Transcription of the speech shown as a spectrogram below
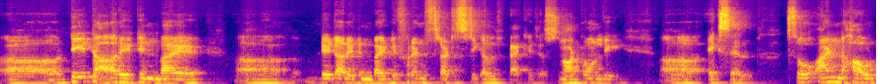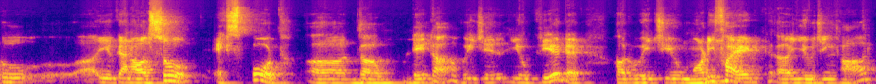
uh, data written by uh, data written by different statistical packages, not only uh, Excel. So and how to uh, you can also export uh, the data which you created or which you modified using R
